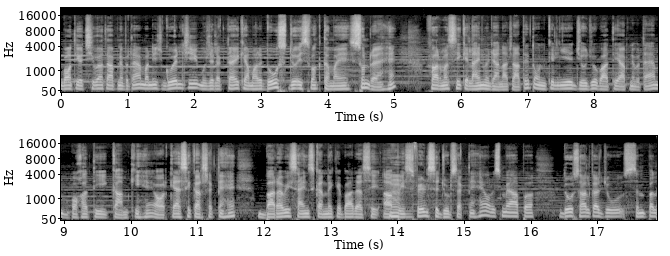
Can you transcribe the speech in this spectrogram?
बहुत ही अच्छी बात आपने बताया मनीष गोयल जी। मुझे लगता है कि हमारे दोस्त जो इस वक्त हमें सुन रहे हैं फार्मेसी के लाइन में जाना चाहते हैं तो उनके लिए जो जो बातें आपने बताया बहुत ही काम की हैं और कैसे कर सकते हैं। बारहवीं साइंस करने के बाद ऐसे आप हम्म। इस फ़ील्ड से जुड़ सकते हैं और इसमें आप दो साल का जो simple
